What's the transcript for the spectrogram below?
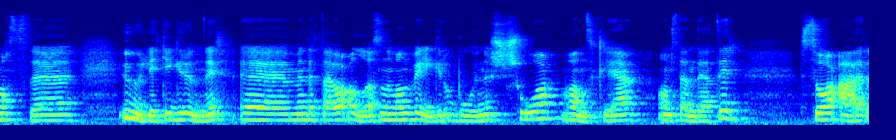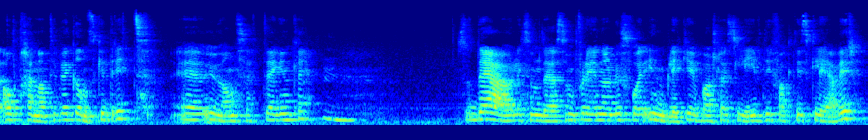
masse ulike grunner. men dette er jo alle altså Når man velger å bo under så vanskelige omstendigheter, så er alternativet ganske dritt. uansett, egentlig. Mm. Så det er jo liksom det som fordi når du får innblikk i hva slags liv de faktisk lever, eh,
